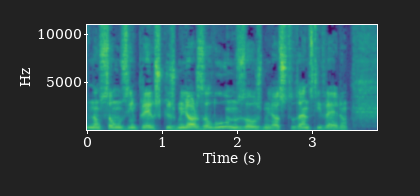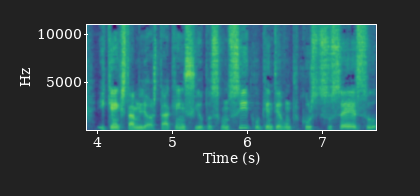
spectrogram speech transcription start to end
não são os empregos que os melhores alunos ou os melhores estudantes tiveram. E quem é que está melhor? Está quem seguiu para o segundo ciclo, quem teve um percurso de sucesso,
